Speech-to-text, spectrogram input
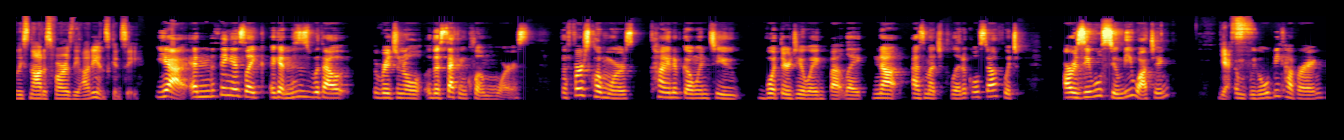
At least not as far as the audience can see. Yeah, and the thing is, like, again, this is without original, the second Clone Wars. The first Clone Wars kind of go into what they're doing, but like not as much political stuff, which Arzu will soon be watching Yes. and we will be covering.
